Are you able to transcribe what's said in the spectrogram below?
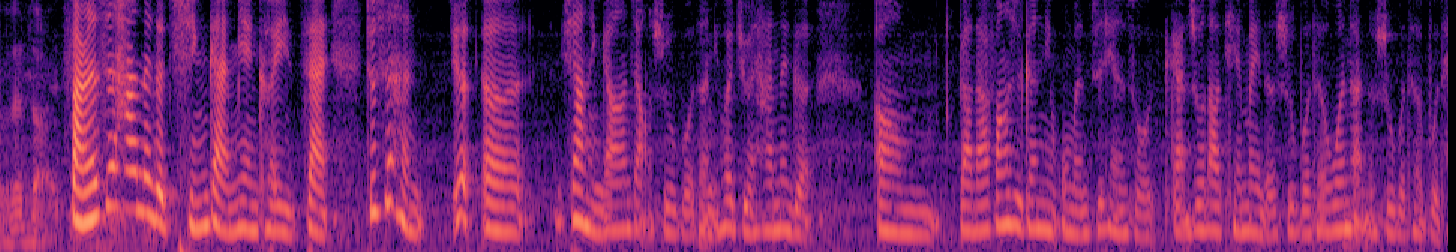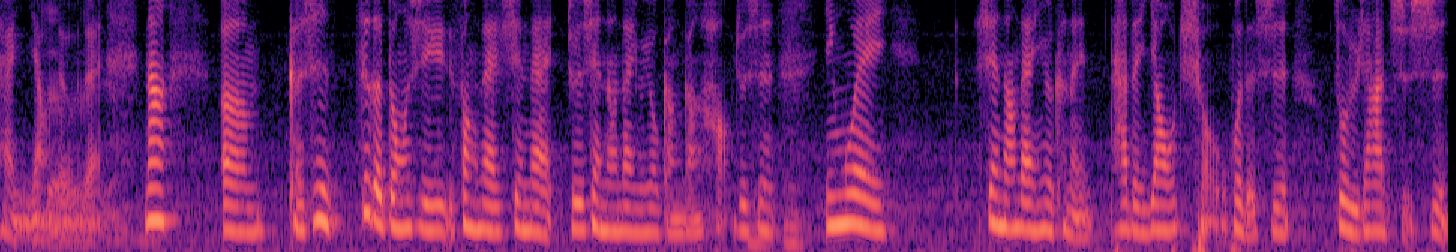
我再找一反而是他那个情感面可以在，就是很就呃，像你刚刚讲舒伯特，你会觉得他那个。嗯，表达方式跟你我们之前所感受到甜美的舒伯特、温暖的舒伯特不太一样，对，对不对？那嗯，可是这个东西放在现代，就是现当代音乐又刚刚好，就是因为现当代音乐可能它的要求或者是作曲家的指示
